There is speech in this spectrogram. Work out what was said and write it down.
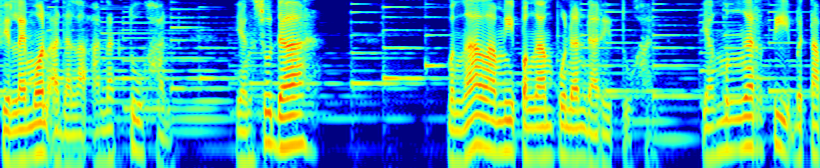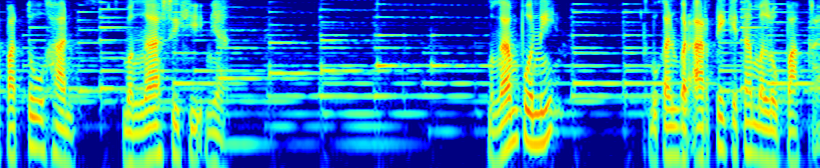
Filemon adalah anak Tuhan yang sudah mengalami pengampunan dari Tuhan, yang mengerti betapa Tuhan mengasihinya Mengampuni bukan berarti kita melupakan.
